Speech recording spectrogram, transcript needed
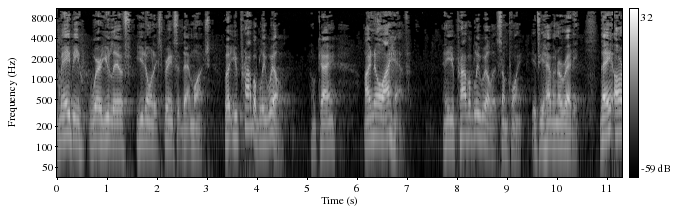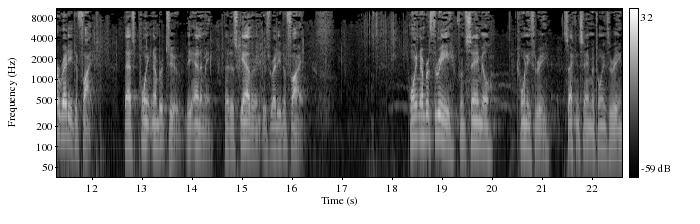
maybe where you live, you don't experience it that much, but you probably will. Okay? I know I have. And you probably will at some point if you haven't already. They are ready to fight. That's point number two. The enemy that is gathering is ready to fight. Point number three from Samuel 23, 2 Samuel 23,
